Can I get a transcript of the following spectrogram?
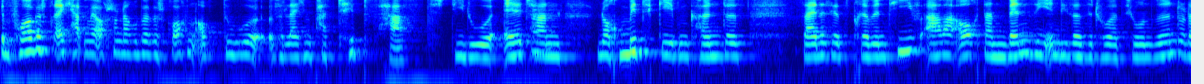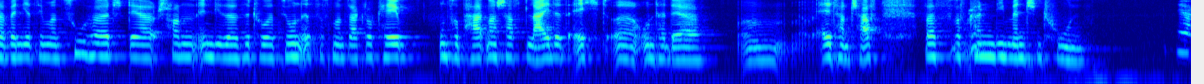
Im Vorgespräch hatten wir auch schon darüber gesprochen, ob du vielleicht ein paar Tipps hast, die du Eltern noch mitgeben könntest, sei das jetzt präventiv, aber auch dann, wenn sie in dieser Situation sind oder wenn jetzt jemand zuhört, der schon in dieser Situation ist, dass man sagt, okay, unsere Partnerschaft leidet echt äh, unter der ähm, Elternschaft. Was, was können die Menschen tun? Ja.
